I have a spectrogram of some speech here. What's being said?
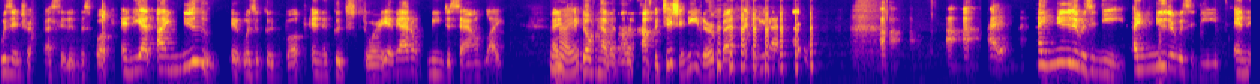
was interested in this book. And yet I knew it was a good book and a good story. I mean, I don't mean to sound like I, right. I don't have a lot of competition either, but I mean, I, I, I, knew there was a need. I knew there was a need, and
